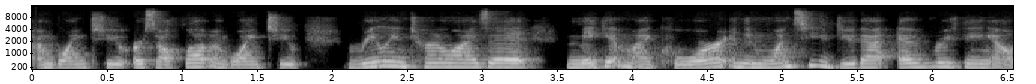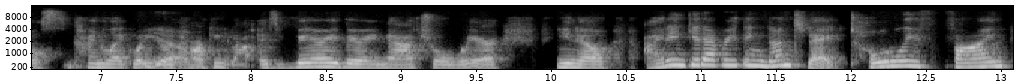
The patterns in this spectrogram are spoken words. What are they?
I'm going to, or self love, I'm going to really internalize it, make it my core. And then once you do that, everything else, kind of like what you yeah. were talking about, is very, very natural. Where, you know, I didn't get everything done today. Totally fine.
